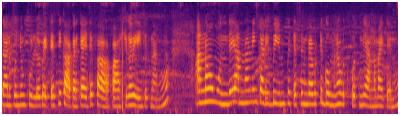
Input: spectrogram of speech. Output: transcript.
దాన్ని కొంచెం ఫుల్లో పెట్టేసి కాకరకాయ అయితే ఫా ఫాస్ట్గా వేయించుతున్నాను అన్నం ముందే అన్నాన్ని ఇంకా కడిగి బియ్యం పెట్టేసాను కాబట్టి గుమ్మనే ఉడికిపోతుంది అన్నం అయితేను.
